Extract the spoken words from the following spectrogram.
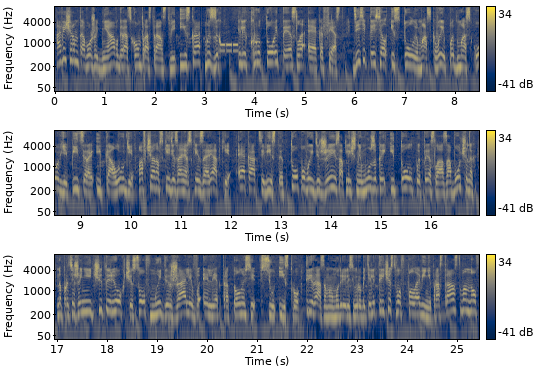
А вечером того же дня в городском пространстве «Искра» мы захуили крутой Тесла Экофест. 10 Тесел из Тулы, Москвы, Подмосковья, Питера и Калуги, мовчановские дизайнерские зарядки, экоактивисты, топовые диджеи с отличной музыкой и толпы Тесла озабоченных на протяжении четырех часов мы держали в электротонусе всю искру. Три раза мы умудрились вырубить электричество в половине пространства, но в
